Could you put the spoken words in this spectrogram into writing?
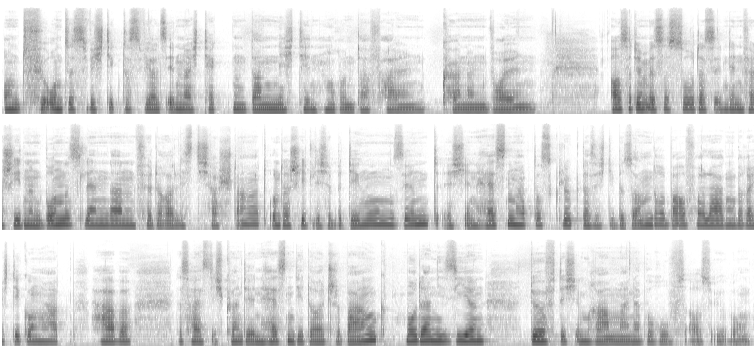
Und für uns ist wichtig, dass wir als Innenarchitekten dann nicht hinten runterfallen können wollen. Außerdem ist es so, dass in den verschiedenen Bundesländern föderalistischer Staat unterschiedliche Bedingungen sind. Ich in Hessen habe das Glück, dass ich die besondere Bauvorlagenberechtigung hab, habe. Das heißt, ich könnte in Hessen die Deutsche Bank modernisieren, dürfte ich im Rahmen meiner Berufsausübung.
